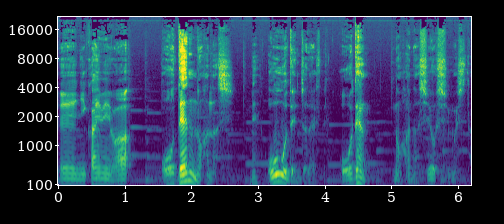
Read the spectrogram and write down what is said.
えー、2回目はおでんの話。ね。おでんじゃないですね。おでんの話をしました。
